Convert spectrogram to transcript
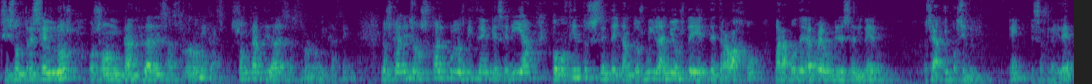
si son 3 euros o son cantidades astronómicas. Son cantidades astronómicas. ¿eh? Los que han hecho los cálculos dicen que sería como 160 y tantos mil años de trabajo para poder reunir ese dinero. O sea, imposible. ¿Eh? Esa es la idea.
